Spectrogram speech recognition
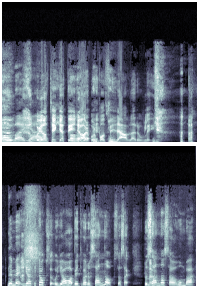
Oh my god. Och jag tycker att det Oh gör vår podd så jävla rolig. Nej men jag tycker också, och jag vet du vad Rosanna också har sagt? Rosanna sa, hon bara,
